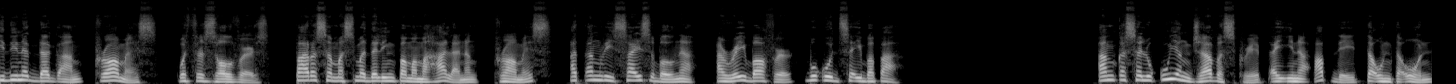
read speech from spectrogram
Idinagdag ang promise with resolvers para sa mas madaling pamamahala ng promise at ang resizable na array buffer bukod sa iba pa. Ang kasalukuyang JavaScript ay ina-update taon-taon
